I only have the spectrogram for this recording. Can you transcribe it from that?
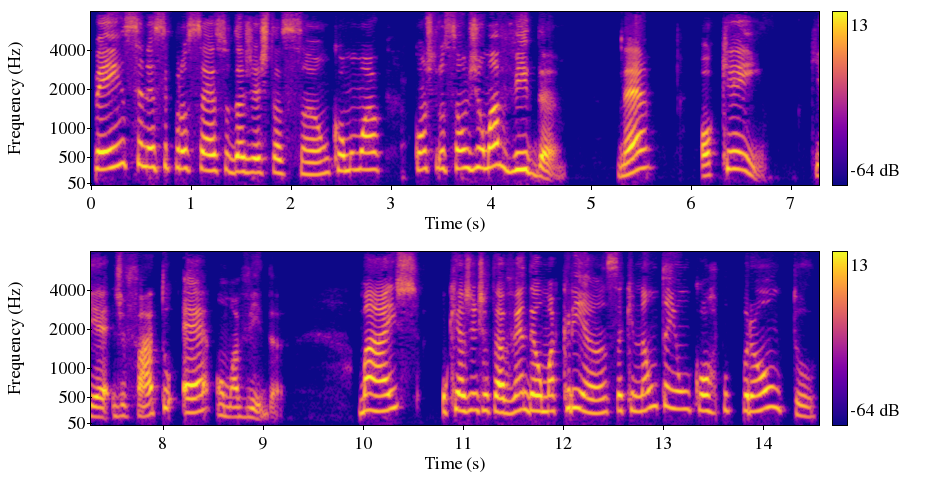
pense nesse processo da gestação como uma construção de uma vida, né? Ok, que é de fato é uma vida. Mas o que a gente está vendo é uma criança que não tem um corpo pronto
